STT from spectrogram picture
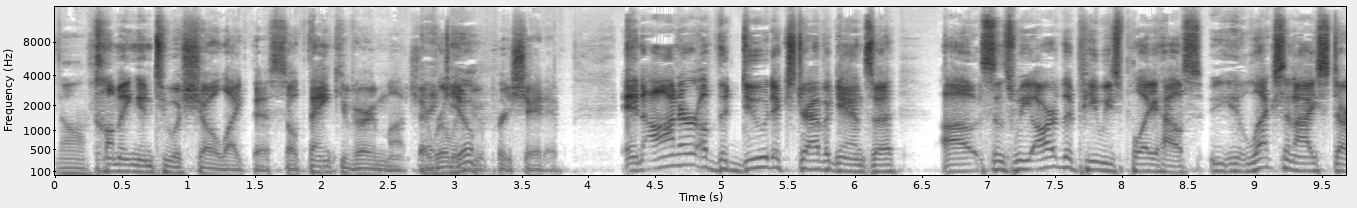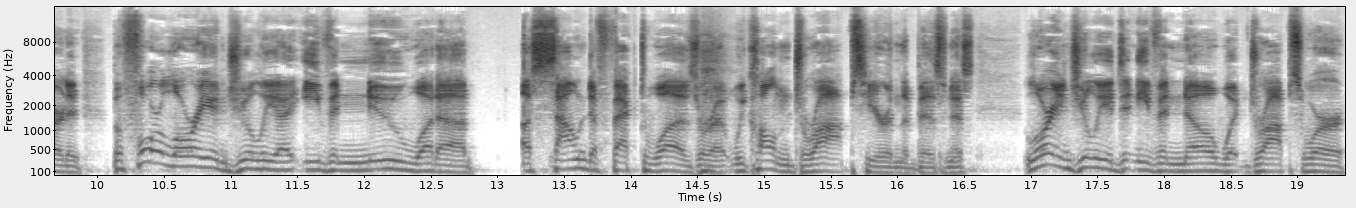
No. coming into a show like this. So thank you very much. I really you. do appreciate it. In honor of the Dude Extravaganza, uh, since we are the Pee Wee's Playhouse, Lex and I started before Lori and Julia even knew what a a sound effect was, or a, we call them drops here in the business. Lori and Julia didn't even know what drops were.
